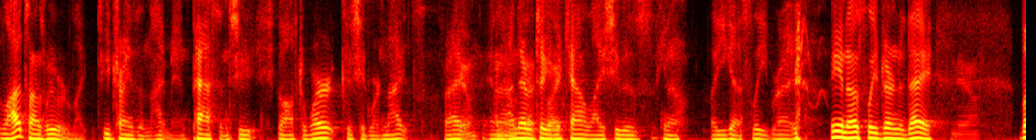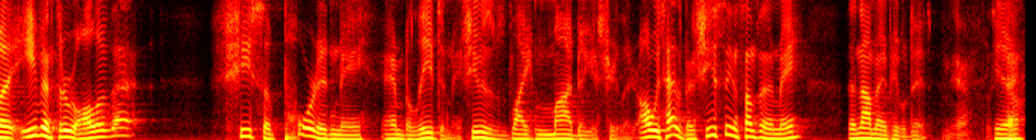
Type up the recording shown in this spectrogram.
a lot of times we were like two trains a night, man, passing. She, she'd go off to work because she'd work nights. Right. Yeah, and know I, never took into like. account like she was, you know, like you got to sleep, right? you know, sleep during the day. Yeah. But even through all of that, she supported me and believed in me. She was like my biggest cheerleader. Always has been. She's seen something in me that not many people did. Yeah. Those You know?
